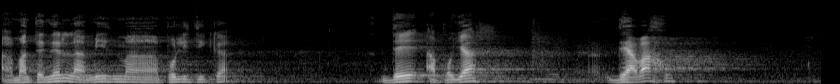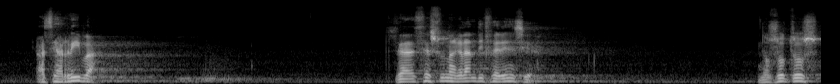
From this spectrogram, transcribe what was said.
a mantener la misma política de apoyar de abajo hacia arriba. O sea, esa es una gran diferencia. Nosotros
